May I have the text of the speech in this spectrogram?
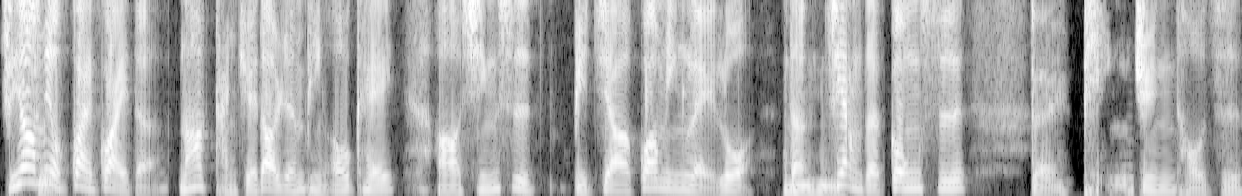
只要没有怪怪的，然后感觉到人品 OK，啊，行事。比较光明磊落的这样的公司，嗯、对。平均投资，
